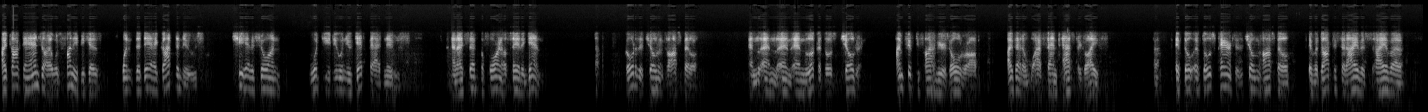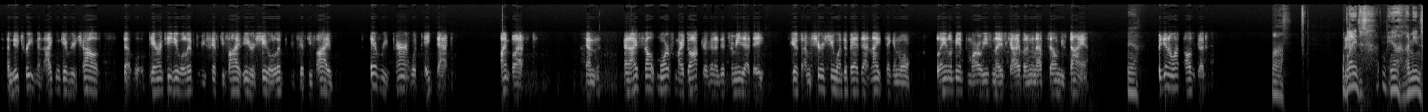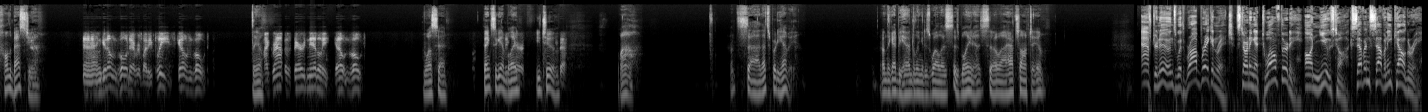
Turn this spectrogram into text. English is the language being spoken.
I talked to Angela. It was funny because when the day I got the news, she had a show on what do you do when you get bad news. And I said before, and I'll say it again: go to the children's hospital and and and and look at those children. I'm 55 years old, Rob. I've had a, a fantastic life. Uh, if those, if those parents at the children's hospital, if a doctor said I have a I have a a new treatment, I can give your child that will guarantee he will live to be 55, he or she will live to be 55. Every parent would take that. I'm blessed, and and I felt more for my doctor than it did for me that day, because I'm sure she went to bed that night thinking, well, Blaine will be in tomorrow. He's a nice guy, but I'm going to have to tell him he's dying. Yeah. But you know what? All's good. Wow. Well, Blaine, yeah, I mean, all the best to you. And get out and vote, everybody. Please, get out and vote. Yeah, My grandpa's buried in Italy. Get out and vote. well said. Thanks again, Take Blaine. care. You too. You. Wow. That's uh, that's pretty heavy. I don't think I'd be handling it as well as, as Blaine has, so uh, hats off to him. Afternoons with Rob Breckenridge, starting at 1230 on News Talk 770 Calgary.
